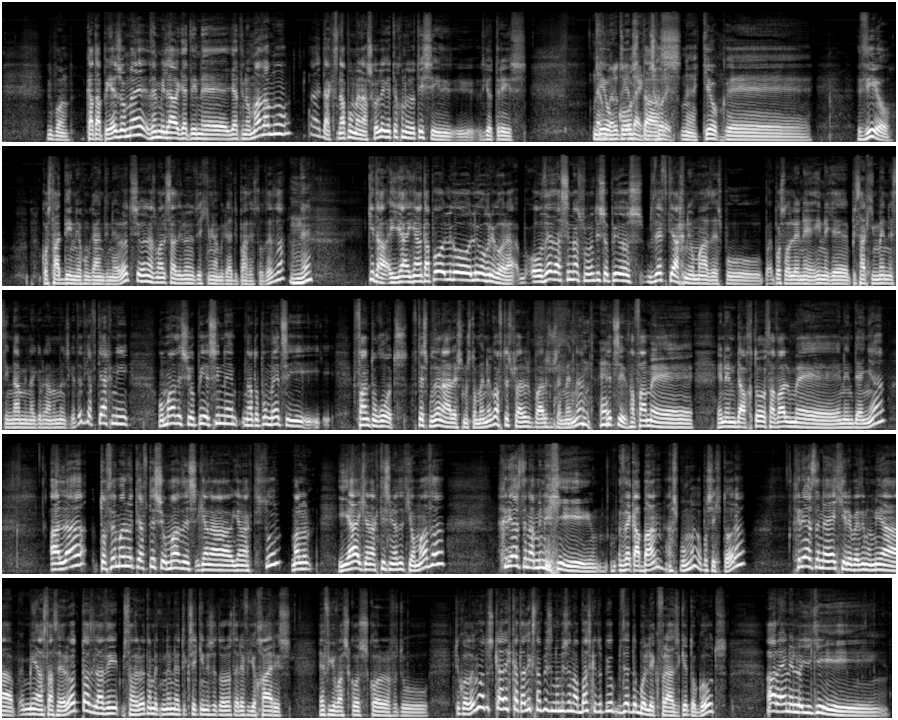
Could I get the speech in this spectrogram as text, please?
Λοιπόν, καταπιέζομαι, δεν μιλάω για την, ε, για την ομάδα μου. Α, εντάξει, να πούμε ένα σχόλιο γιατί έχουν ερωτήσει δύο-τρεις. Ναι, και έχουμε ο ερωτήσει, εντάξει, με Κώστας, συγχωρείς. ναι, και ο, ε, δύο Κωνσταντίνοι έχουν κάνει την ερώτηση. Ο ένας μάλιστα δηλώνει ότι έχει μια μικρή αντιπάθεια στο Δέδα. Ναι. Κοίτα, για, για να τα πω λίγο, λίγο γρήγορα. Ο Δέδας είναι ένας προπονητής ο οποίος δεν φτιάχνει ομάδες που, πώς το λένε, είναι και πειθαρχημένες στην άμυνα και οργανωμένες και τέτοια. Φτιάχνει ομάδες οι οποίες είναι, να το πούμε έτσι, fun to watch. Αυτές που δεν αρέσουν στο Μένεγο, αυτές που αρέσουν, που αρέσουν σε μένα. έτσι, θα φάμε 98, θα βάλουμε 99. Αλλά το θέμα είναι ότι αυτές οι ομάδες για να, για να χτιστούν, μάλλον η ΑΕΚ για να χτίσει μια τέτοια ομάδα, χρειάζεται να μην έχει 10 μπαν, ας πούμε, όπως έχει τώρα. Χρειάζεται να έχει, ρε παιδί μου, μια, μια σταθερότητα, δηλαδή σταθερότητα με την έννοια ότι ξεκίνησε το ρόστερ, έφυγε ο Χάρης, έφυγε ο βασικός σκόρ αυτού του, του οικοδομήματος και άρα έχει καταλήξει να παίζει νομίζω ένα μπάσκετ το οποίο δεν τον πολύ εκφράζει και τον coach. Άρα είναι λογική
